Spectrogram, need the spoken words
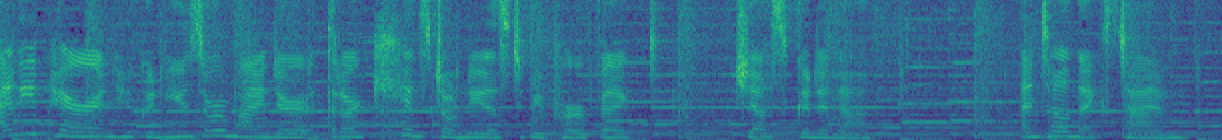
any parent who could use a reminder that our kids don't need us to be perfect, just good enough. Until next time.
